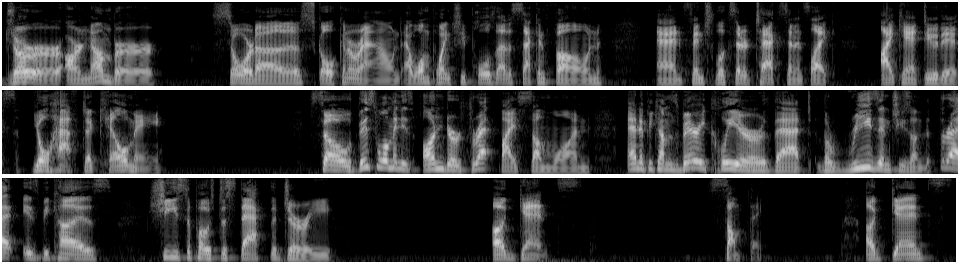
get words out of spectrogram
juror, our number, sort of skulking around. At one point, she pulls out a second phone, and Finch looks at her text, and it's like, I can't do this. You'll have to kill me. So this woman is under threat by someone, and it becomes very clear that the reason she's under threat is because she's supposed to stack the jury against something, against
